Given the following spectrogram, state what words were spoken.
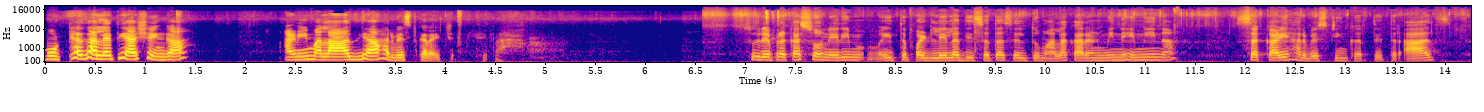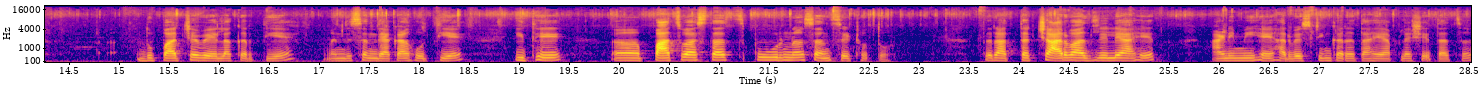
मोठ्या झाल्यात ह्या शेंगा आणि मला आज ह्या हार्वेस्ट करायच्या सूर्यप्रकाश सोनेरी इथं पडलेला दिसत असेल तुम्हाला कारण मी नेहमी ना सकाळी हार्वेस्टिंग करते. तर आज दुपारच्या वेळेला करते म्हणजे संध्याकाळ होतीये. इथे पाच वाजताच पूर्ण सनसेट होतो. तर आत्ता चार वाजलेले आहेत आणि मी हे हार्वेस्टिंग करत आहे आपल्या शेताचं.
